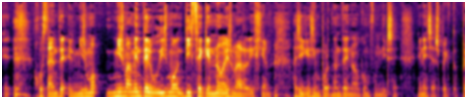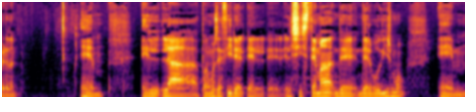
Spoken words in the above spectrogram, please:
Justamente el mismo. Mismamente el budismo dice que no es una religión. Así que es importante no confundirse en ese aspecto. Perdón. Em, la, podemos decir el, sistema del budismo. Em,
